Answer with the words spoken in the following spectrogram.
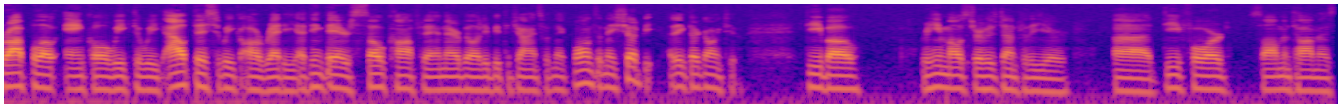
Garoppolo ankle week to week out this week already. I think they are so confident in their ability to beat the Giants with Nick Mullens, and they should be. I think they're going to. Debo, Raheem Mostert, who's done for the year, uh, Dee Ford, Solomon Thomas,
